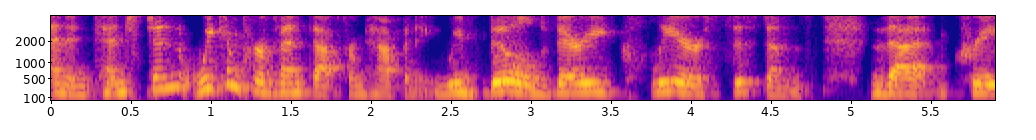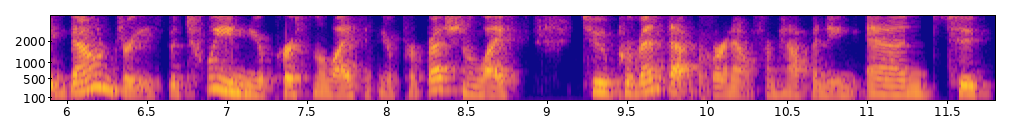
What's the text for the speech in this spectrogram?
and intention, we can prevent that from happening. We build very clear systems that create boundaries between your personal life and your professional life to prevent that burnout from happening. And to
